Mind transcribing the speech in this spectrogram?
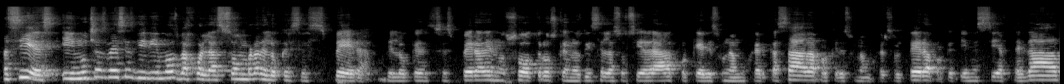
Así es, y muchas veces vivimos bajo la sombra de lo que se espera, de lo que se espera de nosotros, que nos dice la sociedad, porque eres una mujer casada, porque eres una mujer soltera, porque tienes cierta edad.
